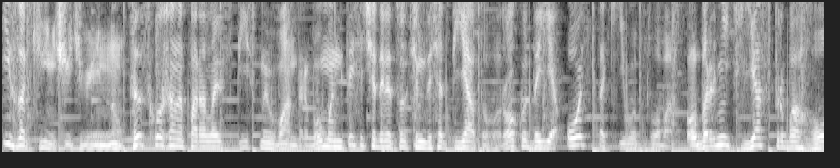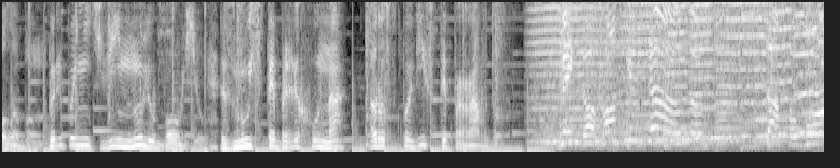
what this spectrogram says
і закінчить війну. Це схоже на паралель з піснею Wonder Woman 1975 року, де є ось такі от слова: Оберніть яструба голубом, припиніть війну любов'ю, змусьте брехуна розповісти правду. Make tonk, stop a war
